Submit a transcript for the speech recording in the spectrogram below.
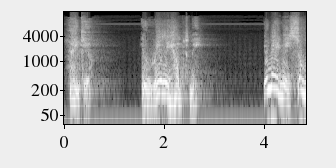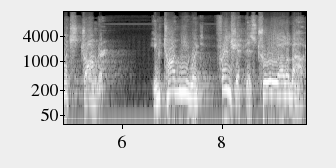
thank you. You really helped me. You made me so much stronger. You taught me what friendship is truly all about.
